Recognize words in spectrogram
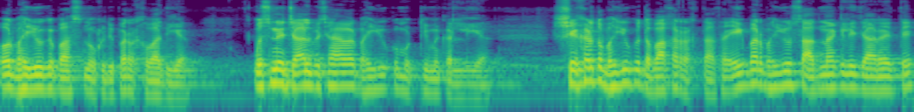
और भैयू के पास नौकरी पर रखवा दिया। उसने जाल बिछाया और भैयू को मुट्ठी में कर लिया। शेखर तो भैयू को दबाकर रखता था। एक बार भैयू साधना के लिए जा रहे थे,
